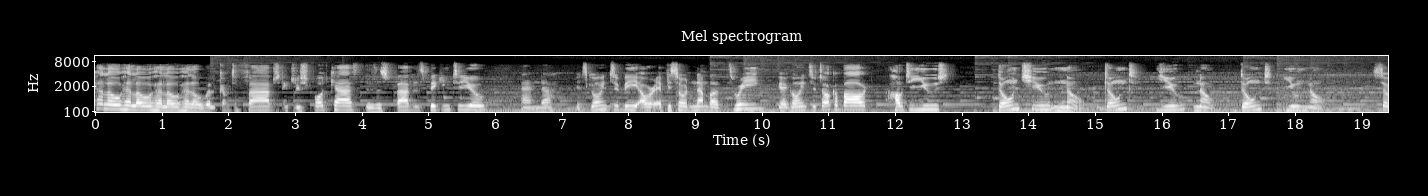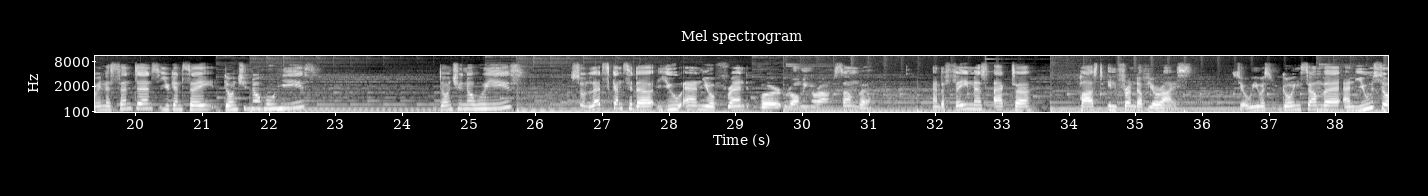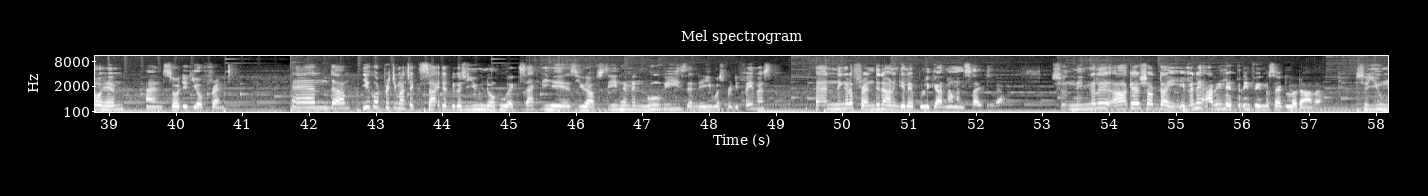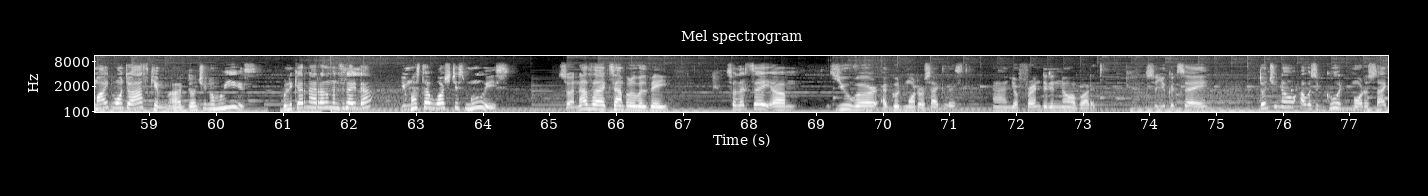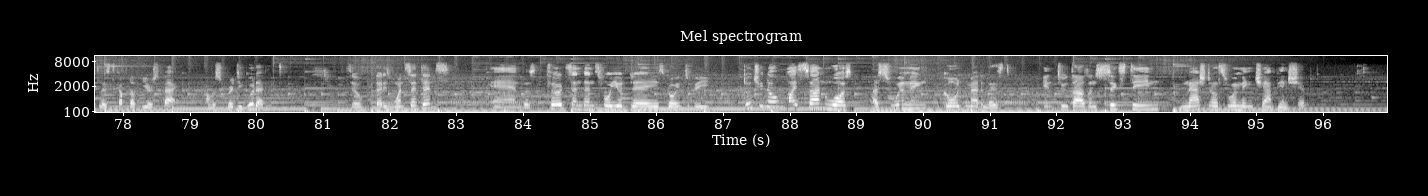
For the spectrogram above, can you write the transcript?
Hello, hello, hello, hello. Welcome to Fab's English podcast. This is Fab speaking to you, and uh, it's going to be our episode number three. We are going to talk about how to use don't you know. Don't you know. Don't you know. So, in a sentence, you can say, Don't you know who he is? Don't you know who he is? So let's consider you and your friend were roaming around somewhere, and a famous actor passed in front of your eyes. So he was going somewhere, and you saw him, and so did your friend. And um, you got pretty much excited because you know who exactly he is. You have seen him in movies, and he was pretty famous. And നിങ്ങളുടെ ഫ്രണ്ടിനാണെങ്കിൽ പുള്ളിക്കാരനെ മനസ്സിലായിട്ടില്ല so നിങ്ങൾ ആകെ ഷോക്ക്ഡായി ഇവനെ അറിയില്ല ഇത്രയും famous ആയിട്ടുള്ള ഒരാള് so you might want to ask him don't you know who is പുള്ളിക്കാരൻ ആരാന്ന് മനസ്സിലായില്ല you must have watched his movies so another example will be so let's say um, you were a good motorcyclist and your friend didn't know about it so you could say don't you know i was a good motorcyclist a couple of years back i was pretty good at it so that is one sentence and the third sentence for your day is going to be Don't you know my son was a swimming gold medalist in 2016 National Swimming Championship?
